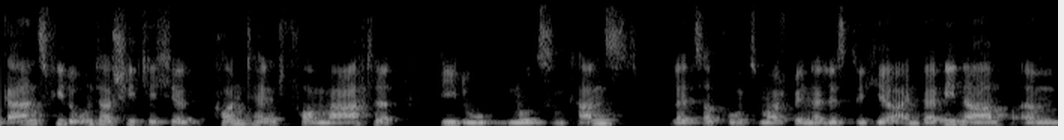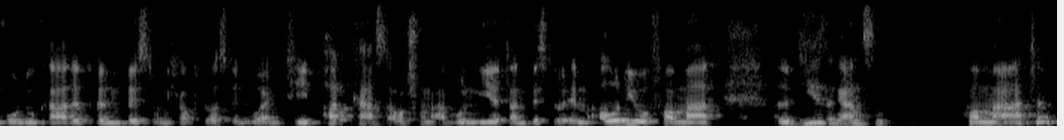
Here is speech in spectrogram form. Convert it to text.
ganz viele unterschiedliche Content-Formate, die du nutzen kannst. Letzter Punkt zum Beispiel in der Liste hier ein Webinar, ähm, wo du gerade drin bist und ich hoffe, du hast den OMT-Podcast auch schon abonniert, dann bist du im Audioformat. Also diese ganzen Formate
